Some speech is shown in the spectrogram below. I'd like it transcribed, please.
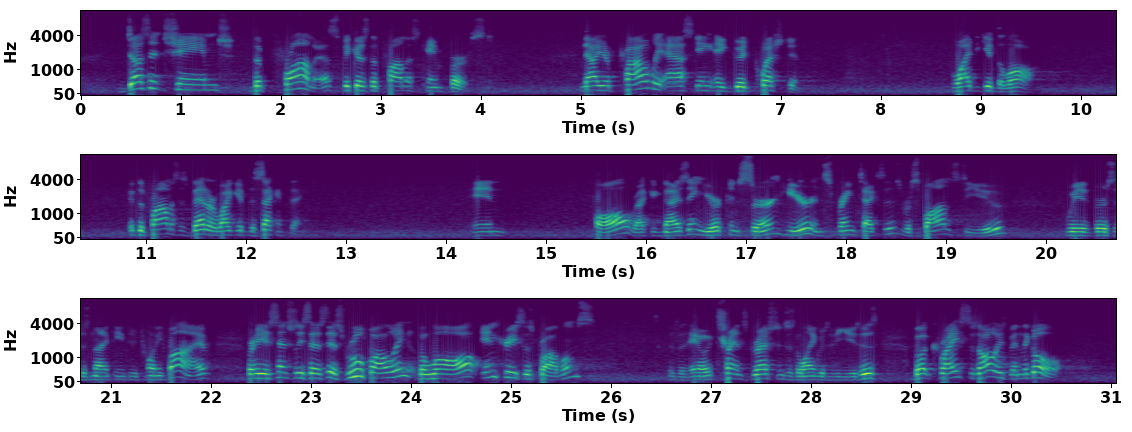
doesn't change the promise because the promise came first. Now you're probably asking a good question. Why'd you give the law? If the promise is better, why give the second thing? And Paul, recognizing your concern here in Spring, Texas, responds to you with verses 19 through 25, where he essentially says this Rule following, the law increases problems. You know, transgressions is the language that he uses, but Christ has always been the goal.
